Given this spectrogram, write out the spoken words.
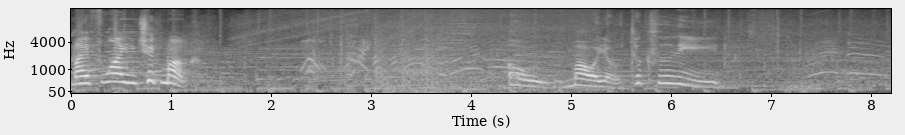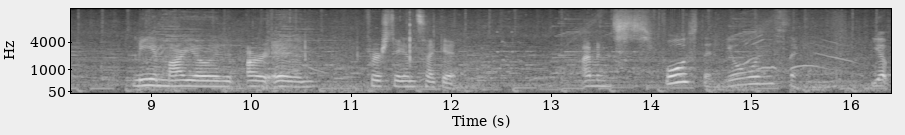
My flying chipmunk. Oh, Mario took the lead. Me and Mario are in first and second. I'm in first and you're in second. Yep.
